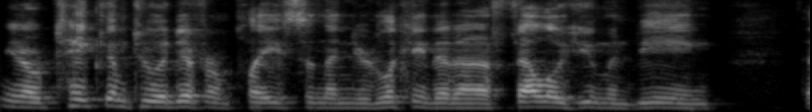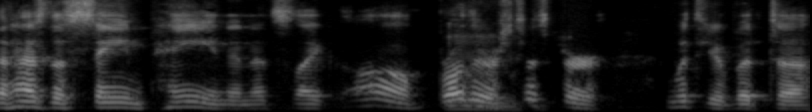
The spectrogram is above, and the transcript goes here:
you know take them to a different place, and then you're looking at a fellow human being that has the same pain, and it's like, "Oh, brother or Mhm. sister, I'm with you." But uh,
